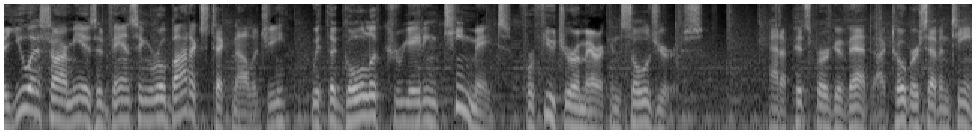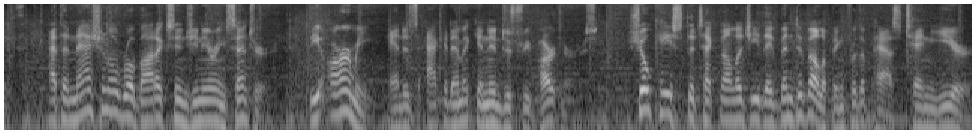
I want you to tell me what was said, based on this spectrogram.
The U.S. Army is advancing robotics technology with the goal of creating teammates for future American soldiers. At a Pittsburgh event October 17th at the National Robotics Engineering Center, the Army and its academic and industry partners showcased the technology they've been developing for the past 10 years.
